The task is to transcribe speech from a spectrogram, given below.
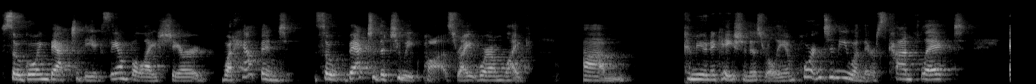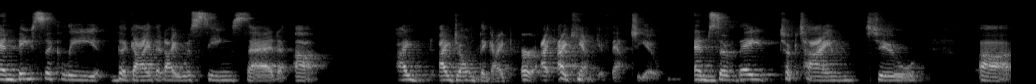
So going back to the example I shared, what happened? So back to the two week pause, right? Where I'm like, um, communication is really important to me when there's conflict and basically the guy that i was seeing said uh, I, I don't think I, or I, I can't give that to you. And mm-hmm. so they took time to, uh,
